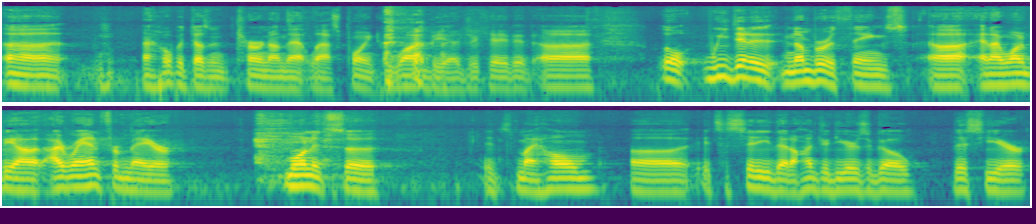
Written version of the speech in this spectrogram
uh, I hope it doesn't turn on that last point, who want to be educated. Uh, well, we did a number of things, uh, and I want to be honest. I ran for mayor. One, it's, uh, it's my home. Uh, it's a city that 100 years ago this year,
